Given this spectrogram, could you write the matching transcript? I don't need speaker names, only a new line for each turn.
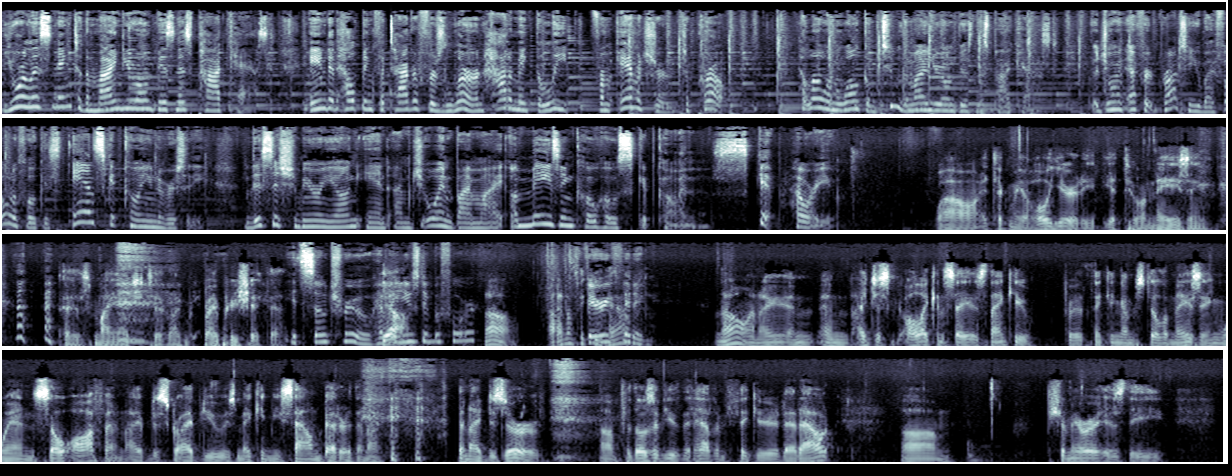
You're listening to the Mind Your Own Business podcast, aimed at helping photographers learn how to make the leap from amateur to pro. Hello, and welcome to the Mind Your Own Business podcast, a joint effort brought to you by PhotoFocus and Skip Cohen University. This is Chamira Young, and I'm joined by my amazing co host, Skip Cohen. Skip, how are you?
Wow, it took me a whole year to get to amazing as my adjective. I, I appreciate that.
It's so true. Have
Yeah.
I used it before?
Oh, I don't think
Very fitting.
No, and I and and I just all I can say is thank you for thinking I'm still amazing when so often I've described you as making me sound better than I than I deserve. Um, for those of you that haven't figured it out, um, Chamira is the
